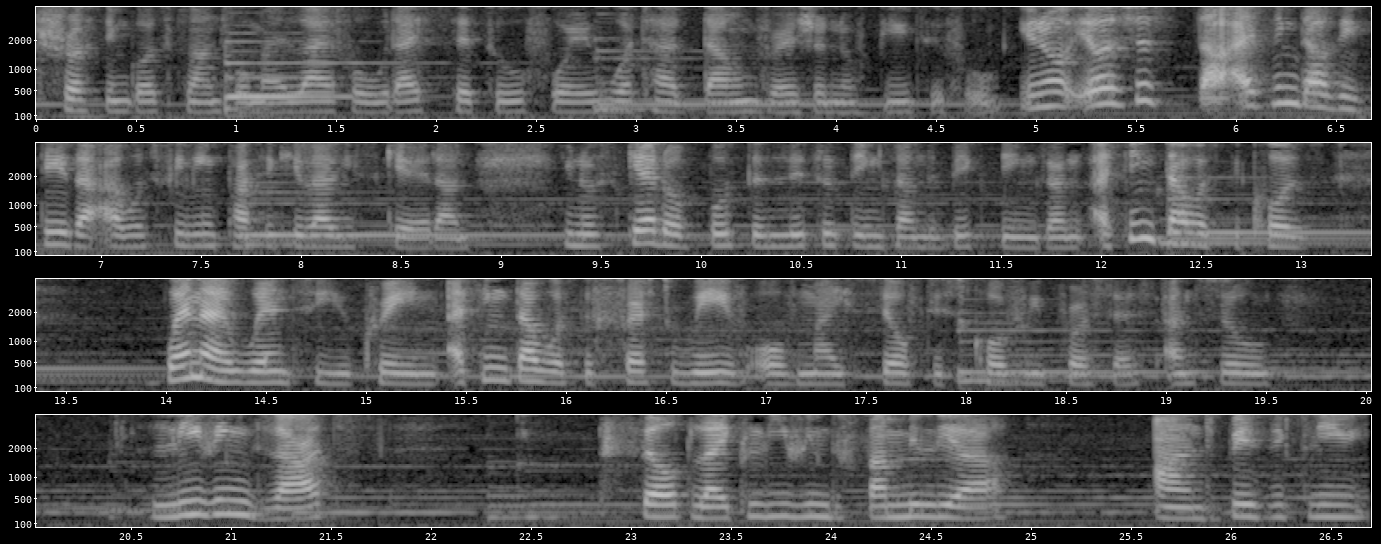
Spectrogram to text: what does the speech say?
trust in God's plan for my life or would I settle for a watered down version of beautiful? You know, it was just that I think that was a day that I was feeling particularly scared and, you know, scared of both the little things and the big things. And I think that was because when I went to Ukraine, I think that was the first wave of my self discovery process. And so leaving that felt like leaving the familiar and basically,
